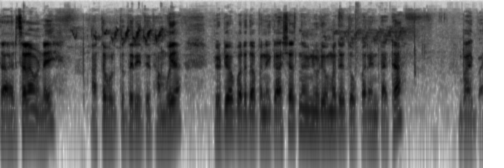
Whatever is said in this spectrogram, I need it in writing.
तर चला मंडळी आता बोलतो तरी इथे थांबूया. भेटूया परत आपण एका अशाच नवीन व्हिडिओमध्ये. तोपर्यंत टाटा. बाय बाय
